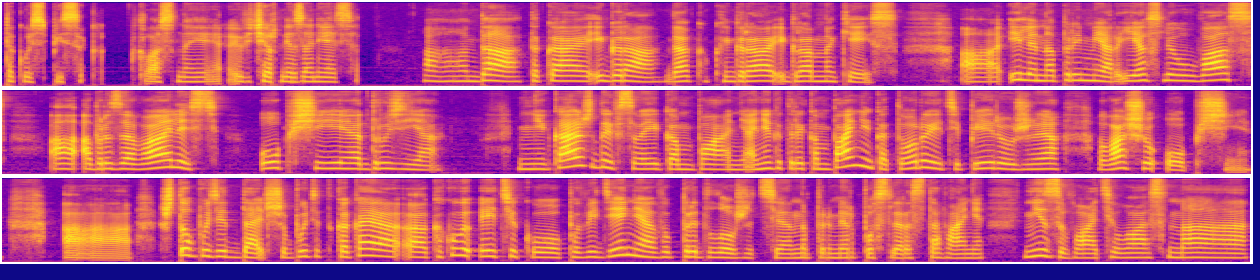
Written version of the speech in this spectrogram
такой список. Классные вечерние занятия. А, да, такая игра, да, как игра, игра на кейс. А, или, например, если у вас а, образовались общие друзья, не каждый в своей компании, а некоторые компании, которые теперь уже ваши общие. А, что будет дальше? Будет какая, а, какую этику поведения вы предложите, например, после расставания? Не звать вас на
